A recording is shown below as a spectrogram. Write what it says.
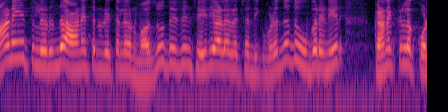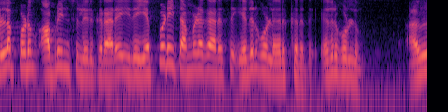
ஆணையத்திலிருந்து ஆணையத்தினுடைய தலைவர் மசூத் ஹசீன் செய்தியாளரை சந்திக்கும் பொழுது இந்த உபரி நீர் கணக்கில் கொள்ளப்படும் அப்படின்னு சொல்லியிருக்கிறாரு. இதை எப்படி தமிழக அரசு எதிர்கொள்ள இருக்கிறது? எதிர்கொள்ளும். அது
